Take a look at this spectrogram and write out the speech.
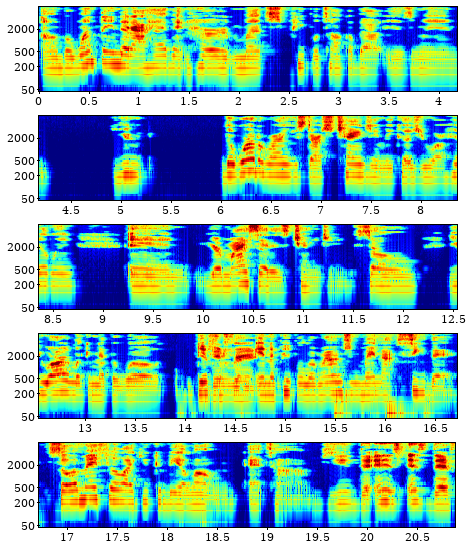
Um but one thing that i haven't heard much people talk about is when you the world around you starts changing because you are healing and your mindset is changing. So you are looking at the world differently Different. and the people around you may not see that so it may feel like you can be alone at times You, it's it's def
